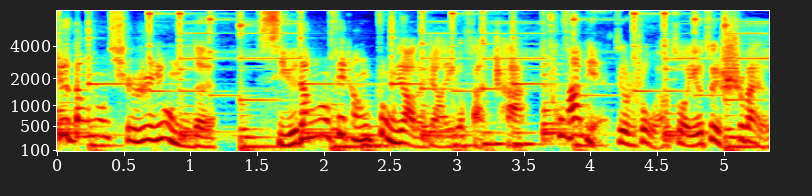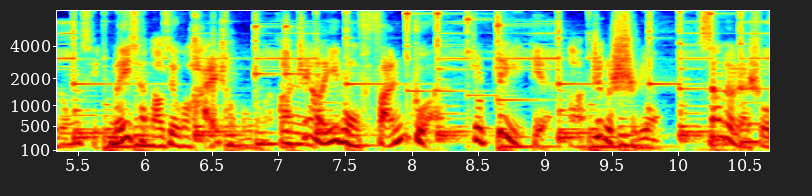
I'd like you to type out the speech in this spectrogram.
这个当中其实是用的喜剧当中非常重要的这样一个反差，出发点就是说我要做一个最失败的东西，没想到最后还成功了啊。这样一种反转，就这一点啊，这个使用相对来说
